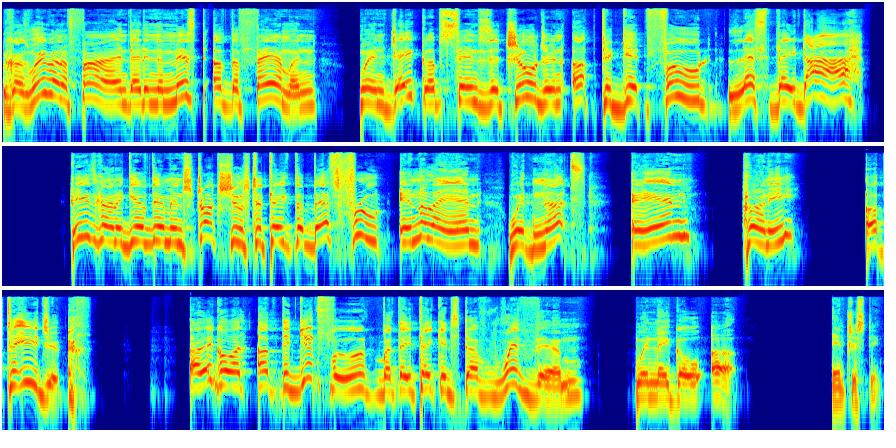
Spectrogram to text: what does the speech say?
Because we're going to find that in the midst of the famine, when Jacob sends the children up to get food lest they die, he's going to give them instructions to take the best fruit in the land with nuts and honey up to Egypt. now they're going up to get food, but they taking stuff with them when they go up. Interesting.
